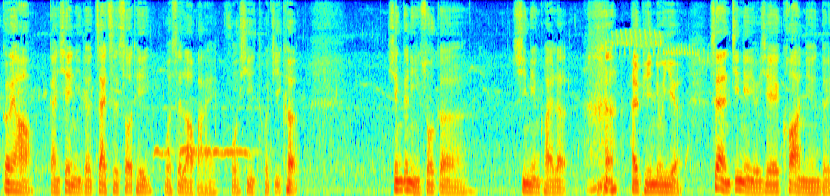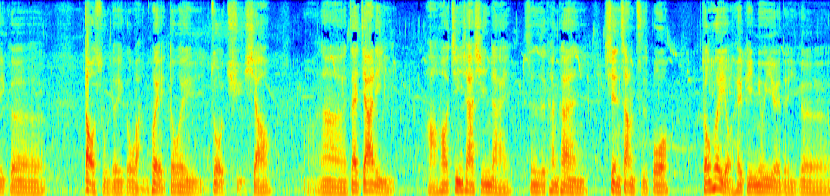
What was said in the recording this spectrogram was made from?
各位好，感谢你的再次收听，我是老白，佛系投机客。先跟你说个新年快乐，Happy New Year！虽然今年有一些跨年的一个倒数的一个晚会都会做取消啊，那在家里好好静下心来，甚至看看线上直播，都会有 Happy New Year 的一个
